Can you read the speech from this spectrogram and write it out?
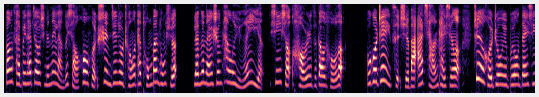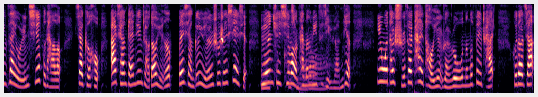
刚才被她教训的那两个小混混，瞬间就成了她同班同学。两个男生看了允恩一眼，心想好日子到头了。不过这一次，学霸阿强开心了，这回终于不用担心再有人欺负他了。下课后，阿强赶紧找到允恩，本想跟允恩说声谢谢，允恩却希望他能离自己远点。因为他实在太讨厌软弱无能的废柴。回到家，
